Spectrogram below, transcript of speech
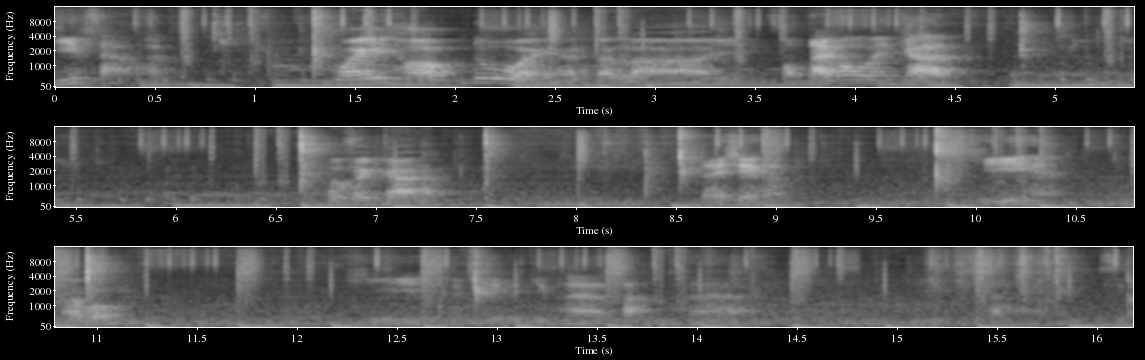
ยี่สามครับไว้ท็อปด้วยอันตรายสองได้ออเวนการ์ดเพอร์เฟกต์การ์ดครับ ได้เช็คครับ คีฮะ ครับผม คีอันนี้เป็นยี่ห้าสามห้ายี่สามสิบ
